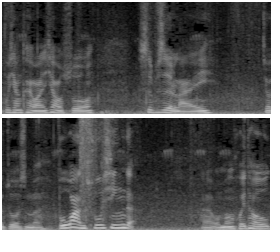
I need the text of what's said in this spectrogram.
互相开玩笑说，是不是来叫做什么不忘初心的？呃，我们回头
